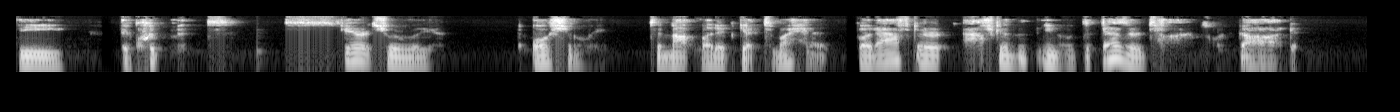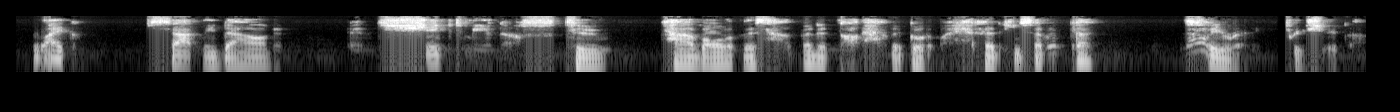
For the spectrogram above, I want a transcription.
the equipment spiritually emotionally to not let it get to my head. But after, after the, you know, the desert times when God, like, sat me down and, and shaped me enough to have all of this happen and not have it go to my head, he said, okay, now you're ready. Appreciate that.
